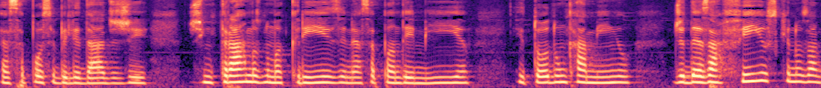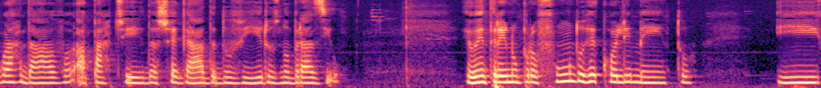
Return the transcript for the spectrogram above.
essa possibilidade de, de entrarmos numa crise, nessa pandemia e todo um caminho de desafios que nos aguardava a partir da chegada do vírus no Brasil. Eu entrei num profundo recolhimento e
